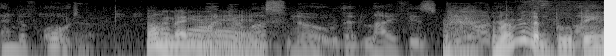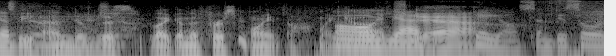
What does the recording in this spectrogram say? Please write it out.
and of order. Oh, so many You must know that life is Remember the booping at the end of this, like in the first point? Oh my Oh god. yes. Yeah. chaos and disorder.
